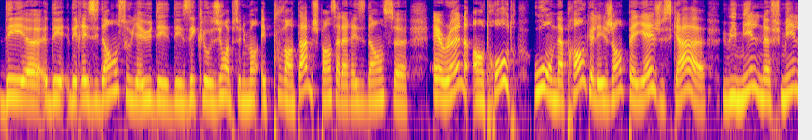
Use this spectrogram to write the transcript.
des euh, des, des, résidences où il y a eu des, des éclosions absolument épouvantables. Je pense à la résidence euh, Aaron, entre autres, où on apprend que les gens payaient jusqu'à 8 000, 9 000,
